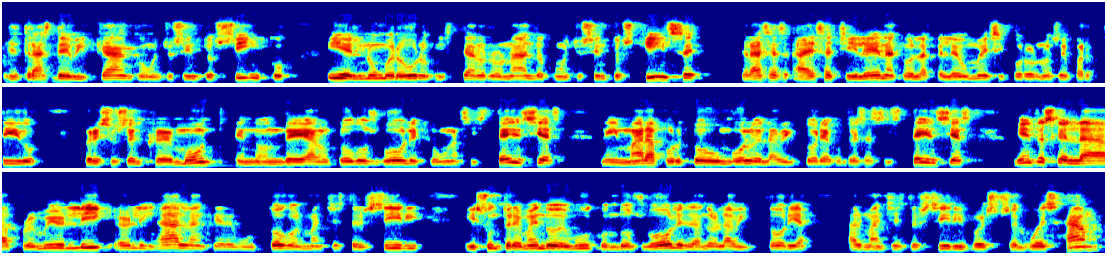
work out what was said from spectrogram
detrás de Vicán con 805 y el número uno Cristiano Ronaldo con 815, gracias a esa chilena con la que Leo Messi coronó ese partido. Versus el Cremont, en donde anotó dos goles con unas asistencias, Neymar aportó un gol de la victoria con tres asistencias, mientras que en la Premier League, Erling Haaland, que debutó con el Manchester City, hizo un tremendo debut con dos goles, dándole la victoria al Manchester City versus el West Ham,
